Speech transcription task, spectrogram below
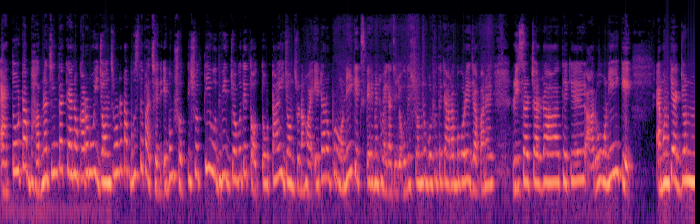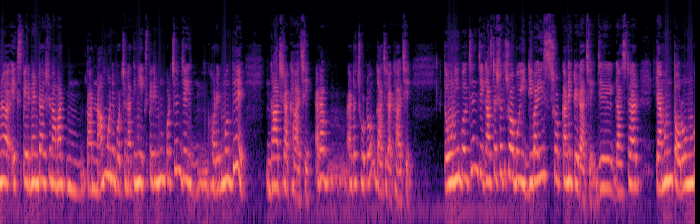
এতটা ভাবনা চিন্তা কেন? কারণ ওই যন্ত্রণাটা বুঝতে পারছেন এবং সত্যি সত্যি উদ্ভিদ জগতে ততটাই যন্ত্রণা হয়। এটার ওপর অনেক এক্সপেরিমেন্ট হয়ে গেছে। জগদীশ চন্দ্র বসু থেকে আরম্ভ করে জাপানের রিসার্চাররা থেকে আরও অনেকে। এমনকি একজন এক্সপেরিমেন্টার আমার তার নাম মনে পড়ছে না। তিনি এক্সপেরিমেন্ট করছেন যে ঘরের মধ্যে গাছ রাখা আছে। একটা একটা ছোট গাছ রাখা আছে। তো উনি বলছেন যে গাছটার সাথে সব ওই ডিভাইস সব কানেক্টেড আছে। যে গাছটার কেমন তরঙ্গ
